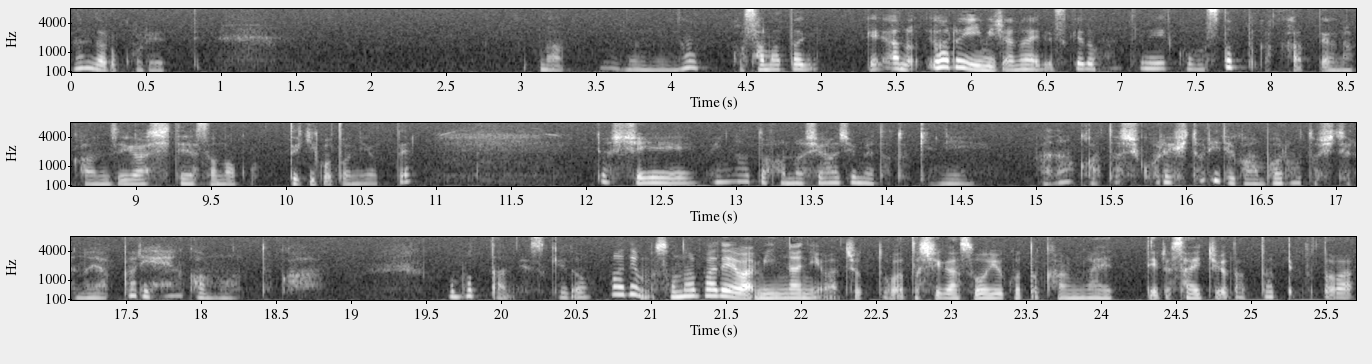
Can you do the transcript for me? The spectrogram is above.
なんだろうこれって。まあ、うん、なんか妨げあの悪い意味じゃないですけど本当にこうストップがかかったような感じがしてその出来事によって。だしみんなと話し始めた時にあなんか私これ一人で頑張ろうとしてるのやっぱり変かもと。思ったんですけどまあでもその場ではみんなにはちょっと私がそういうこと考えてる最中だったってことは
